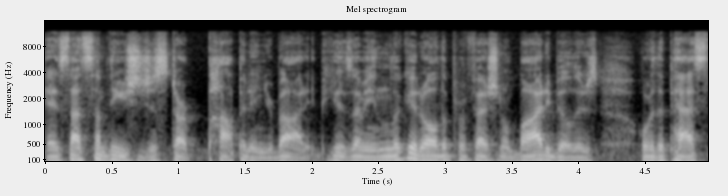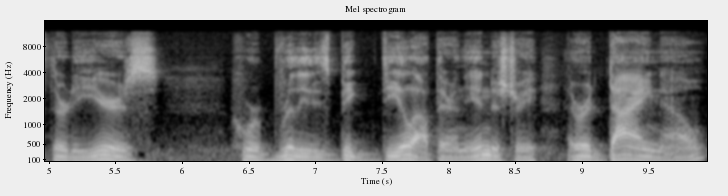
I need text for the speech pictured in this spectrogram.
It's not something you should just start popping in your body because, I mean, look at all the professional bodybuilders over the past 30 years who are really this big deal out there in the industry that are dying now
